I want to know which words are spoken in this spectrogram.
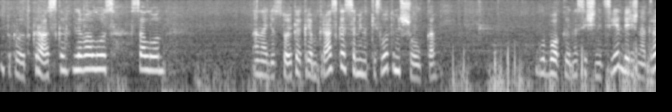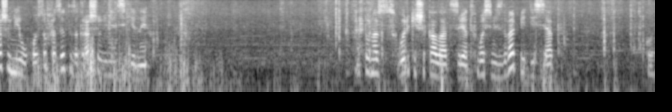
Вот такая вот краска для волос, салон. Она идет стойкая крем-краска с аминокислотами шелка. Глубокий насыщенный цвет, бережное окрашивание и уход, 100% закрашивания седины. Это у нас горький шоколад цвет, 82,50. Вот.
